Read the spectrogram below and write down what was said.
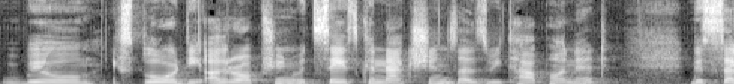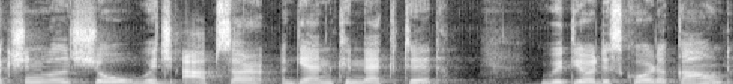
we'll explore the other option which says connections as we tap on it. This section will show which apps are again connected with your Discord account.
